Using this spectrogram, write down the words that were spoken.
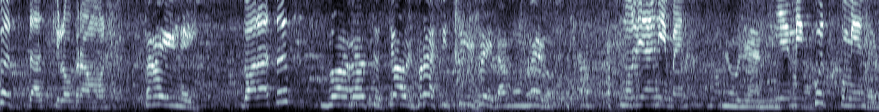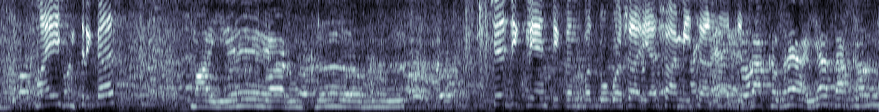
cât dați kilogramul? 3 lei. Doar atât? Doar atât. Eu aș vrea și 5 lei, dar nu merge. Nu-l ia nimeni. Nu le-a E nimeni. micuț cum e. Mai e și stricat? Mai e, aruncăm. Ce zic clienții când văd gogoșarii așa mici al E, acesta? dacă vrea, ia, dacă nu...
